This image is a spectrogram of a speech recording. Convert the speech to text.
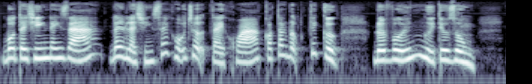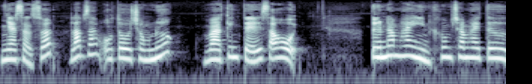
Bộ Tài chính đánh giá đây là chính sách hỗ trợ tài khóa có tác động tích cực đối với người tiêu dùng, nhà sản xuất lắp ráp ô tô trong nước và kinh tế xã hội. Từ năm 2024,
